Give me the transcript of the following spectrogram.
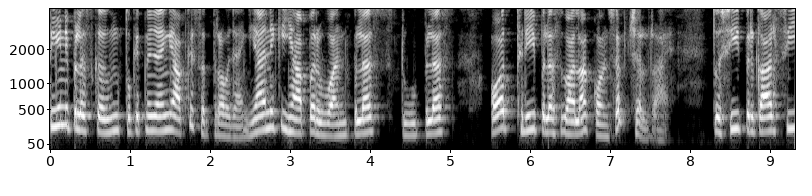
तीन प्लस करूँ तो कितने जाएँगे? आपके सत्रह हो जाएँगे। यानी कि यहाँ पर वन प्लस, टू प्लस और थ्री प्लस वाला कॉन्सेप्ट चल रहा है। तो इसी प्रकार सी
